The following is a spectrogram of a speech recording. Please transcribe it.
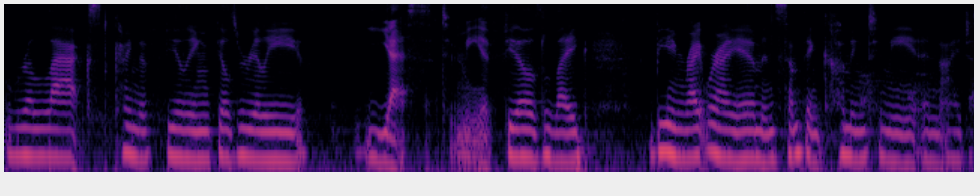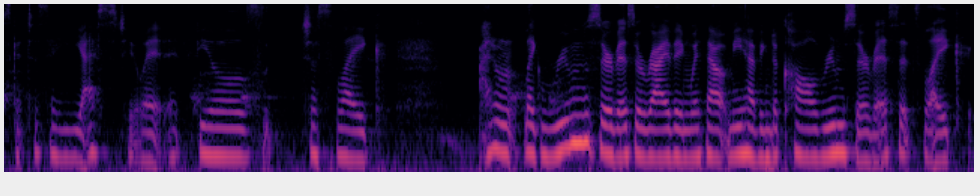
relaxed kind of feeling. Feels really yes to me. It feels like being right where I am and something coming to me and I just get to say yes to it. It feels just like I don't like room service arriving without me having to call room service. It's like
